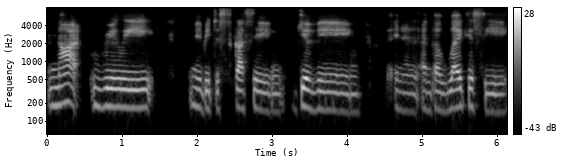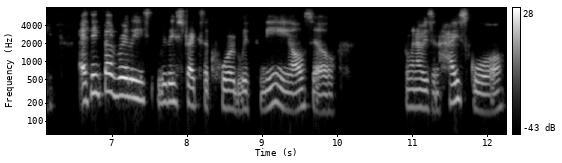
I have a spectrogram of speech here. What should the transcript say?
not really maybe discussing giving and, and the legacy, I think that really, really strikes a chord with me also. When I was in high school,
